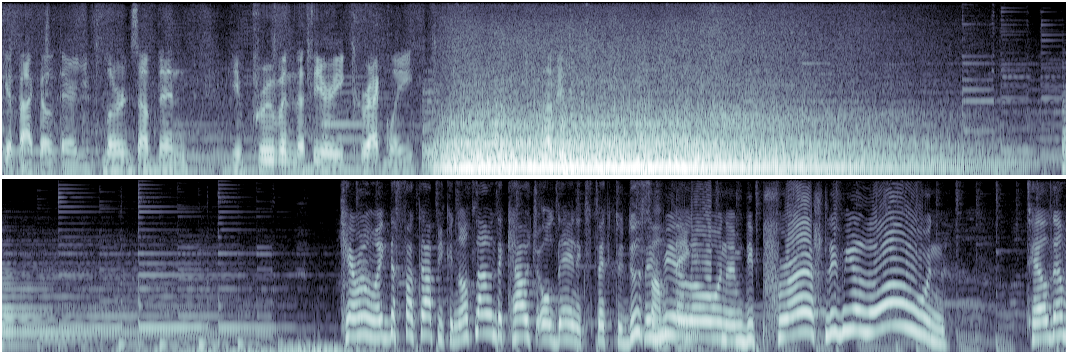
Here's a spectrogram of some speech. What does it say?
get back out there. You've learned something, you've proven the theory correctly. Wake the fuck up. You cannot lie on the couch all day and expect to do Leave something. Leave me alone, I'm depressed. Leave me alone. Tell them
